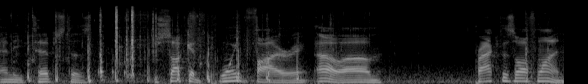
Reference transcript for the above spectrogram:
Any tips to you suck at point firing? Oh, um, practice offline.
